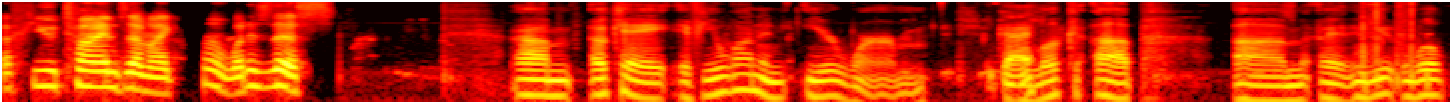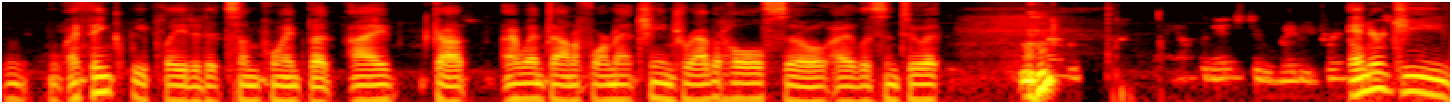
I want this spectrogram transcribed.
a few times. I'm like, oh, what is this? Um, okay, if you want an earworm, okay, look up. Um, uh, you well, I think we played it at some point, but I got I went down a format change rabbit hole, so I listened to it. Energy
